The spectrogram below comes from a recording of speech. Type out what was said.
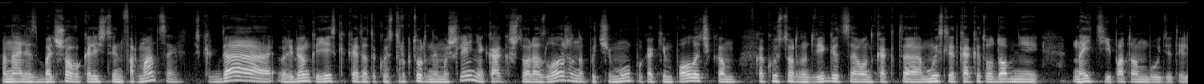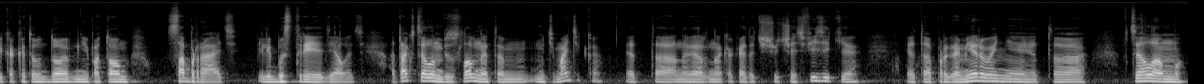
анализ большого количества информации. То есть, когда у ребенка есть какое-то такое структурное мышление, как что разложено, почему, по каким полочкам, в какую сторону двигаться, он как-то мыслит, как это удобнее найти потом будет, или как это удобнее потом собрать, или быстрее делать. А так, в целом, безусловно, это математика, это, наверное, какая-то чуть-чуть часть физики, это программирование, это в целом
